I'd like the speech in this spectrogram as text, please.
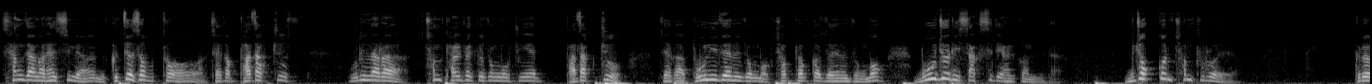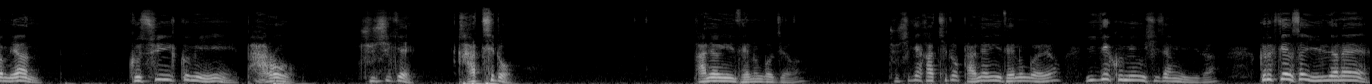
상장을 했으면 그때서부터 제가 바닥주 우리나라 1800개 종목 중에 바닥주 제가 돈이 되는 종목 저평가되는 종목 모조리 싹쓸이 할 겁니다. 무조건 1000%예요. 그러면 그 수익금이 바로 주식의 가치로 반영이 되는 거죠. 주식의 가치로 반영이 되는 거예요. 이게 금융시장입니다. 그렇게 해서 1년에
